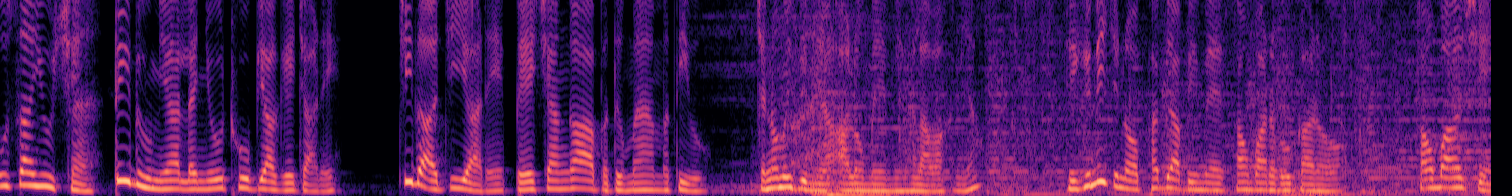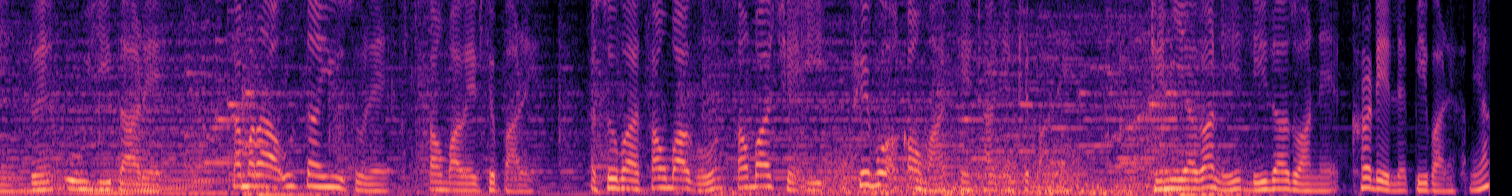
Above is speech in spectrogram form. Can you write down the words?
ဦးစန်းယူရှန်တိသူများလက်ညှိုးထိုးပြခဲ့ကြတယ်။ကြည်သာကြည်ရတယ်ဘယ်ရှန်ကဘယ်သူမှမသိဘူး။ကျွန်တော်မိတ်ဆွေများအားလုံးပဲမင်္ဂလာပါခင်ဗျာ။ဒီကနေ့ကျွန်တော်ဖတ်ပြပေးမယ့်ဆောင်းပါးတစ်ပုဒ်ကတော့ဆောင်းပါးရှင်လွင်ဦးရေးသားတဲ့တမရဦးစန်းယူဆိုတဲ့ဆောင်းပါးပဲဖြစ်ပါတယ်။ အဆိုပါဆောင်းပါးကိုဆောင်းပါးရှင်ဤ Facebook အကောင့်မှာတင်ထားခြင်းဖြစ်ပါတယ်။ဒီနေရာကနေလေးစားစွာနဲ့ credit လည်းပေးပါတယ်ခင်ဗျာ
